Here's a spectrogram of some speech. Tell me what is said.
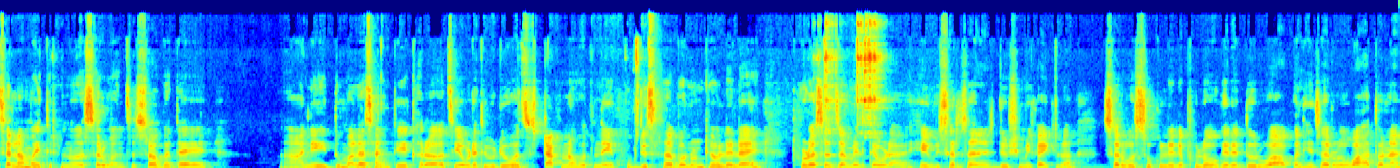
चला मैत्रिणं सर्वांचं स्वागत आहे. आणि तुम्हाला सांगते खरंच एवढ्यात व्हिडिओच टाकणं होत नाही. खूप दिवसाचा बनवून ठेवलेला आहे. थोडंसं जमेल तेवढा. हे विसर्जनाच्या दिवशी मी काय केलं सर्व सुकलेले फुलं वगैरे दुर्वा आपण हे सर्व वाहतो ना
